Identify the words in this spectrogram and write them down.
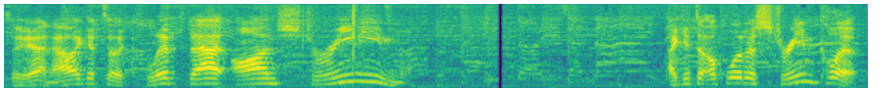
so yeah, now I get to clip that on stream. I get to upload a stream clip.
